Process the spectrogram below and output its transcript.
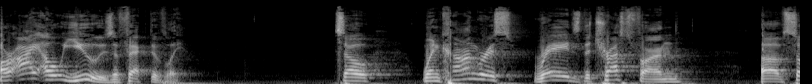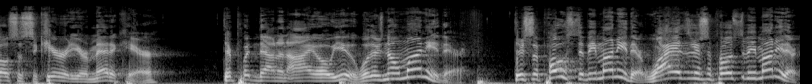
are IOUs effectively. So when Congress raids the trust fund of Social Security or Medicare, they're putting down an IOU. Well, there's no money there. There's supposed to be money there. Why is there supposed to be money there?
